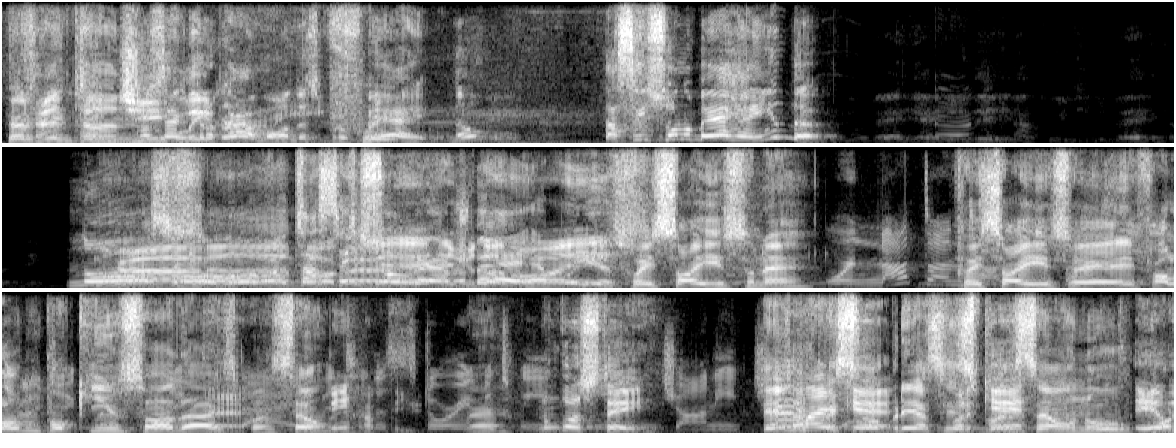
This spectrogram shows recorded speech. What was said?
Pelo que eu entendi, Consegue trocar a Mondas pro Foi- BR? Não? Tá sem som no BR ainda? Nossa, que horror. Tá sem som, galera, no ajuda BR, é por isso. foi só isso, né? Foi só isso. é, Ele falou um pouquinho só da expansão. bem rápido. Não gostei. Tem Sabe mais sobre essa Porque expansão no portal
